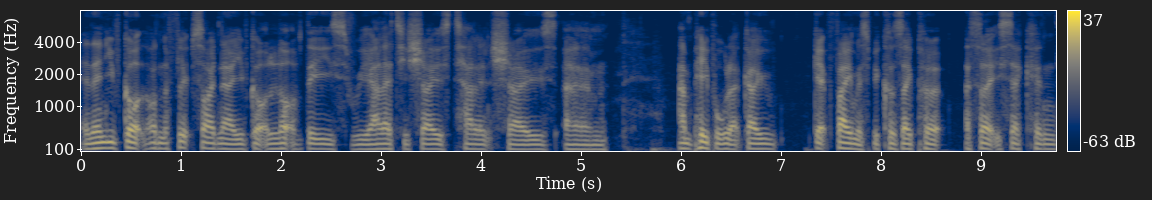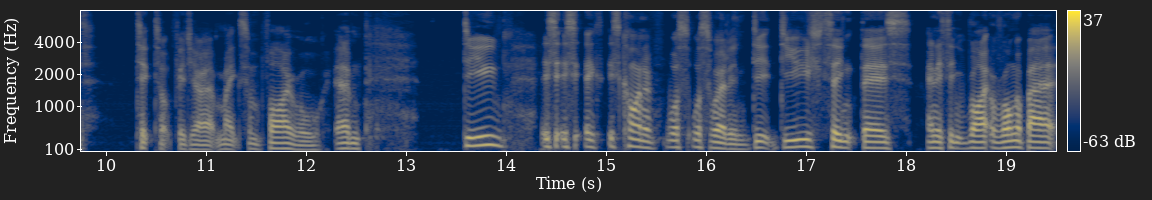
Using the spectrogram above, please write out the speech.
And then you've got on the flip side now, you've got a lot of these reality shows, talent shows, um, and people that go get famous because they put a 30 second TikTok video out, makes them viral. Um, do you it's, it's it's kind of what's what's the wording? Do do you think there's anything right or wrong about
